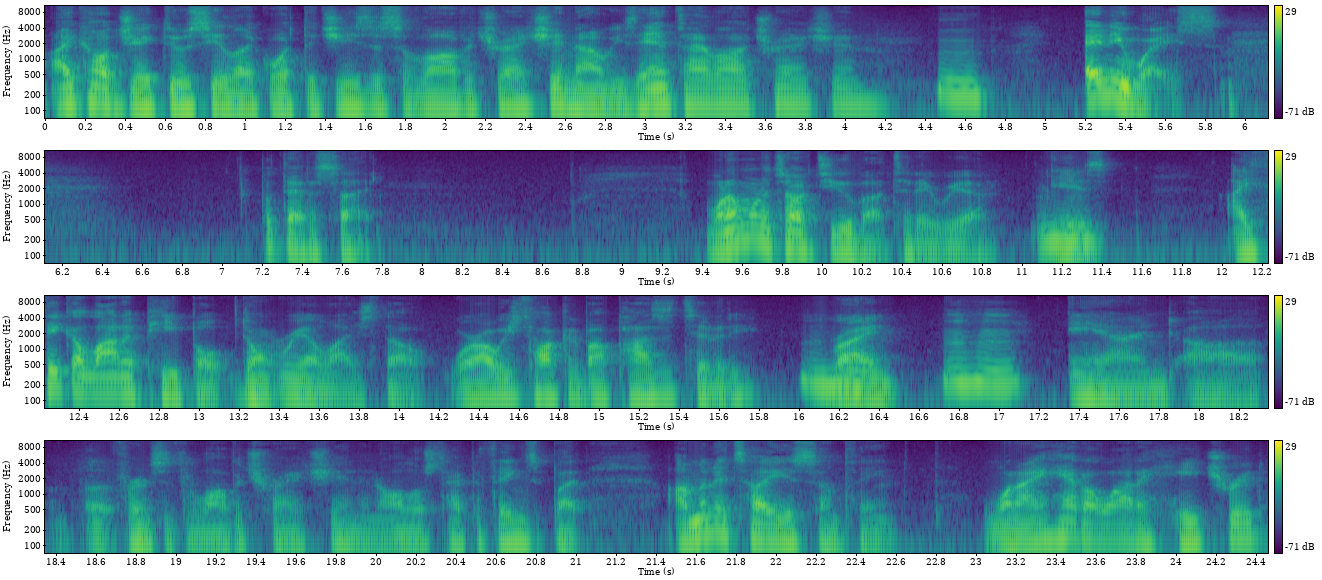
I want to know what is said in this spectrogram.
I call Jake Ducey like what the Jesus of law of attraction. Now he's anti law of attraction. Anyways, put that aside. What I want to talk to you about today, Ria, is I think a lot of people don't realize though. We're always talking about positivity, right? Mm-hmm. And uh, for instance, the law of attraction and all those type of things. But I'm going to tell you something. When I had a lot of hatred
